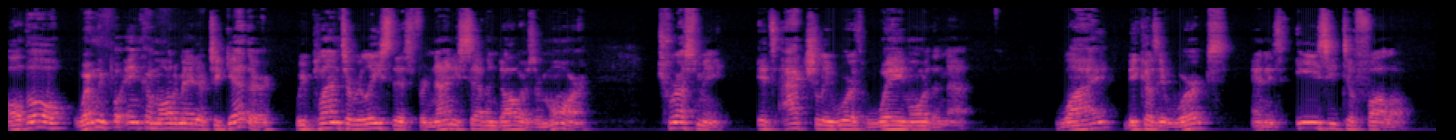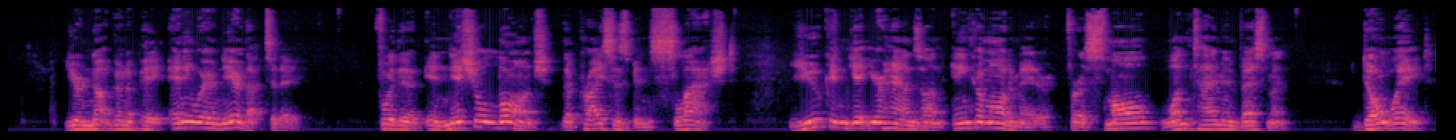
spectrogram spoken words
Although, when we put Income Automater together, we plan to release this for $97 or more, trust me, it's actually worth way more than that. Why? Because it works and it's easy to follow. You're not going to pay anywhere near that today. For the initial launch, the price has been slashed. You can get your hands on Income Automater for a small one time investment. Don't wait.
